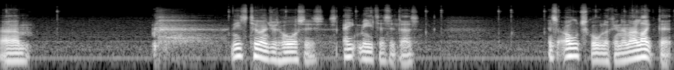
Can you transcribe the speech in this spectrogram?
Um, needs 200 horses. It's 8 meters it does. It's old school looking and I liked it.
